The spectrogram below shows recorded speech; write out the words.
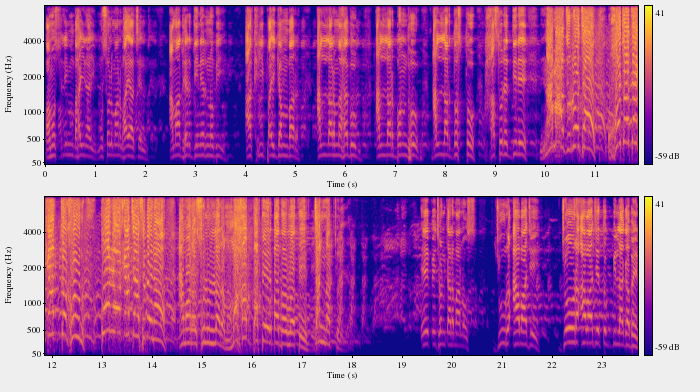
অমুসলিম ভাই নাই, মুসলমান ভাই আছেন। আমাদের দিনের নবী আখরি পাইগাম্বার, আল্লাহর মাহবুব, আল্লাহর বন্ধু, আল্লাহর দোস্ত, হাসুরের দিনে নামাজ, রোজা, হজ জাকাত যখন কোনো কাজে আসবে না, আমার রসুল্লাহর মহাব্বাতের বাদলতে জান্নাত চলে যাবে। এই পেছনকার মানুষ, জোর আওয়াজে জোর আওয়াজে তকবির লাগাবেন।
